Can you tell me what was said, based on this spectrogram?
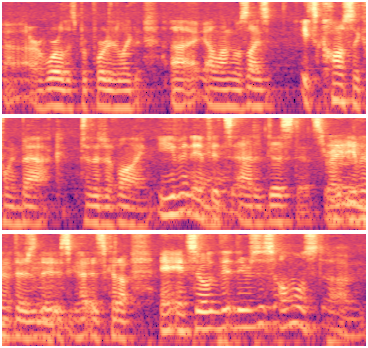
uh, our world is purported like uh, along those lines, it's constantly coming back to the divine, even if it's at a distance, right? Even if there's Mm. it's, it's cut off, and, and so th- there's this almost. Um,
